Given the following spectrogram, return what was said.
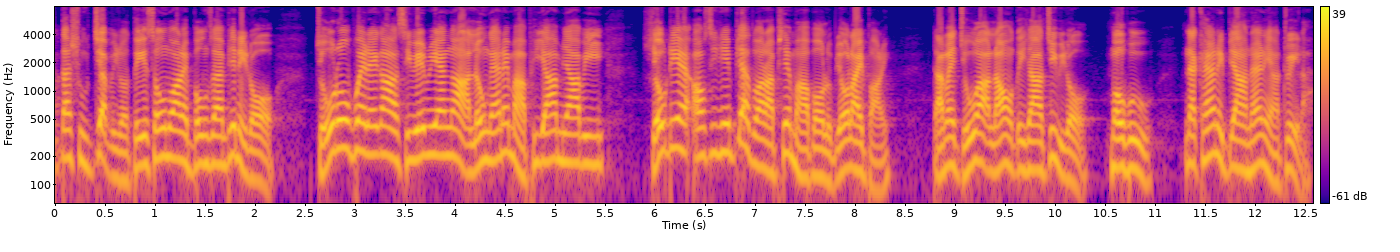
အသက်ရှူကျက်ပြီးတော့သေဆုံးသွားတဲ့ပုံစံဖြစ်နေတော့ဂျိုးတို့ဖွဲ့တဲ့ကစီဘေရီယန်ကအလုံကန်ထဲမှာဖိအားများပြီး ရုပ်တရက်အောက်ဆီဂျင်ပြတ်သွားတာဖြစ်မှာပေါ့လို့ပြောလိုက်ပါတယ်။ဒါပေမဲ့ဂျိုးကအလောင်းကိုသေချာကြည့်ပြီးတော့မဟုတ်ဘူး။နှက်ခမ်းတွေပြနှမ်းနေတာတွေ့လား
